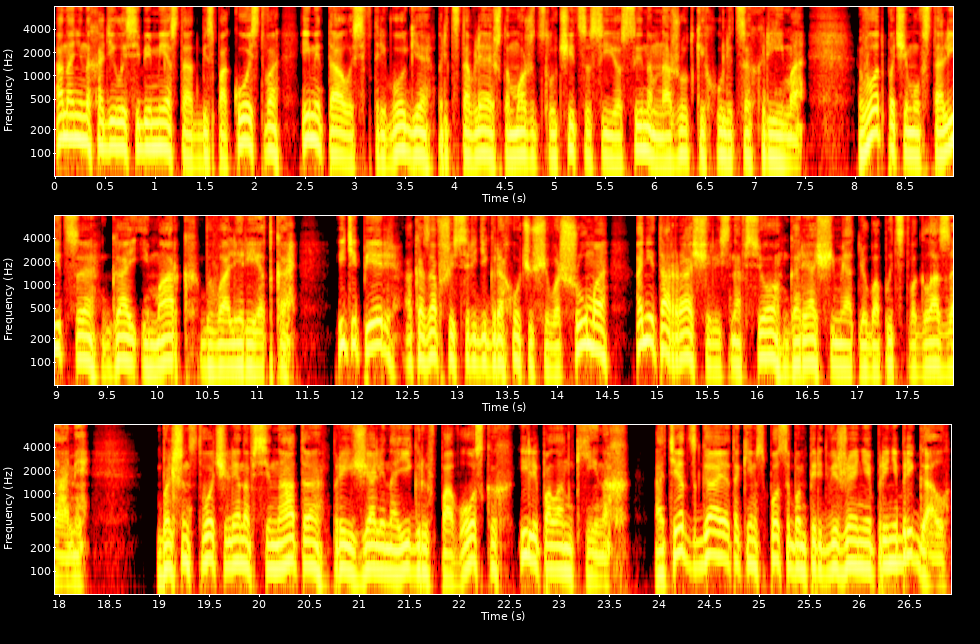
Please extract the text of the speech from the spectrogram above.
она не находила себе места от беспокойства и металась в тревоге, представляя, что может случиться с ее сыном на жутких улицах Рима. Вот почему в столице Гай и Марк бывали редко. И теперь, оказавшись среди грохочущего шума, они таращились на все горящими от любопытства глазами — Большинство членов Сената приезжали на игры в повозках или паланкинах. Отец Гая таким способом передвижения пренебрегал,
